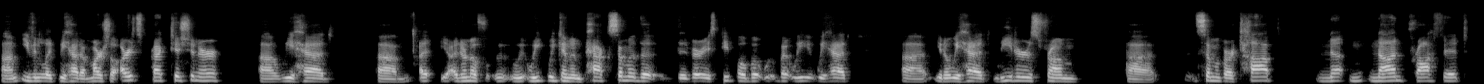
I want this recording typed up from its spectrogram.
um, even like we had a martial arts practitioner uh, we had um, I, I, don't know if we, we can unpack some of the, the various people but but we we had uh, you know we had leaders from uh, some of our top non- nonprofit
